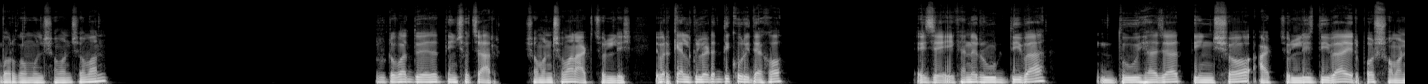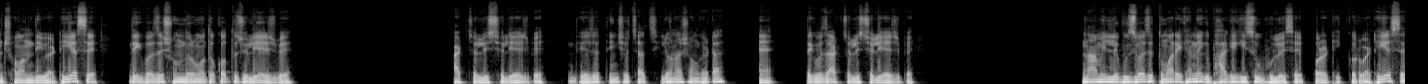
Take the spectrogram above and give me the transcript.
বর্গমূল সমান সমান রুট ওভার দুই হাজার তিনশো চার সমান সমান আটচল্লিশ। এবার ক্যালকুলেটর দিয়ে করি, দেখো। এই যে এখানে রুট দিবা দুই হাজার তিনশো আটচল্লিশ দিবা, এরপর সমান সমান দিবা, ঠিক আছে? দেখবা যে সুন্দর মতো কত চলে আসবে? আটচল্লিশ চলে আসবে। দুই হাজার তিনশো চার ছিল না সংখ্যাটা? হ্যাঁ দেখবে যে আটচল্লিশ চলে আসবে। না মিললে বুঝবা যে তোমার এখানে ভাগে কিছু ভুল হয়েছে, পরে ঠিক করবা, ঠিক আছে?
